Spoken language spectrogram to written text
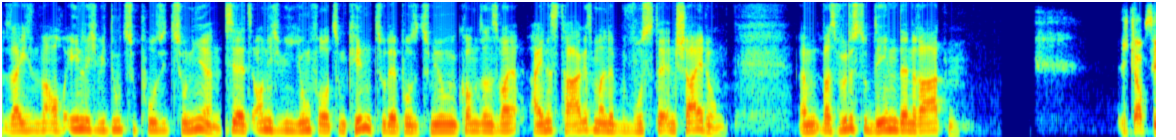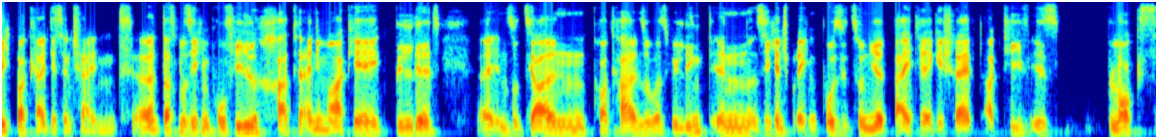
sage ich mal, auch ähnlich wie du zu positionieren? Ist ja jetzt auch nicht wie Jungfrau zum Kind zu der Positionierung gekommen, sondern es war eines Tages mal eine bewusste Entscheidung. Ähm, was würdest du denen denn raten? Ich glaube, Sichtbarkeit ist entscheidend. Äh, dass man sich ein Profil hat, eine Marke bildet, äh, in sozialen Portalen, sowas wie LinkedIn, sich entsprechend positioniert, Beiträge schreibt, aktiv ist, Blogs,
